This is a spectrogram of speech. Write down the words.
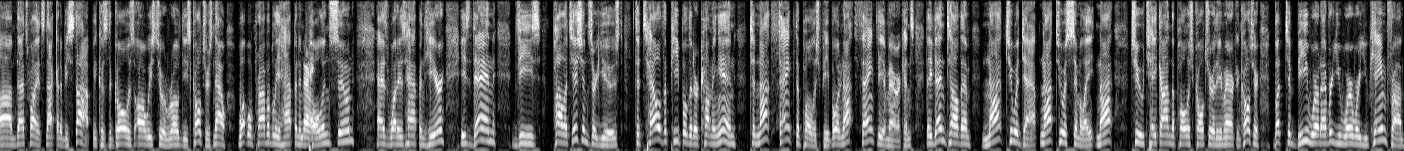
Um, that's why it's not going to be stopped because the goal is always to erode these cultures. Now, what will probably happen in Right. Poland soon, as what has happened here, is then these politicians are used to tell the people that are coming in to not thank the Polish people or not thank the Americans. They then tell them not to adapt, not to assimilate, not to take on the Polish culture or the American culture, but to be whatever you were where you came from.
